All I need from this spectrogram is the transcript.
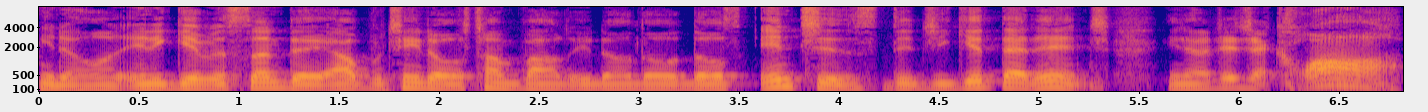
you know, on any given Sunday, Al Pacino was talking about, you know, those, those, inches. Did you get that inch? You know, did you claw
